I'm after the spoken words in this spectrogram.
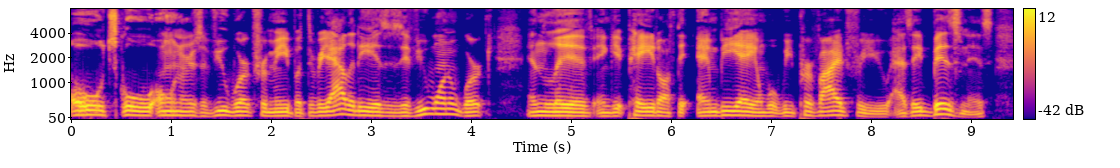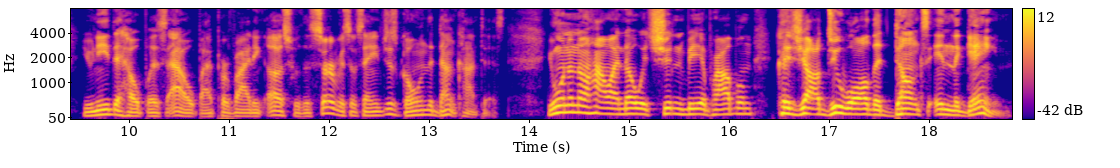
old school owners of you work for me, but the reality is is if you want to work and live and get paid off the NBA and what we provide for you as a business, you need to help us out by providing us with a service of saying just go in the dunk contest. You want to know how I know it shouldn't be a problem? Cuz y'all do all the dunks in the game.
